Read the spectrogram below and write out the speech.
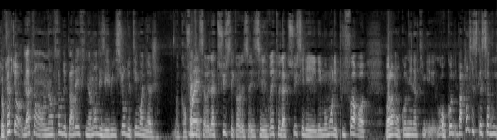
Donc là, là, on est en train de parler finalement des émissions de témoignages. Donc en fait, là-dessus, c'est c'est vrai que là-dessus, c'est les, les, moments les plus forts. Euh, voilà, on connaît l'intimité. Par contre, est-ce que ça vous,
